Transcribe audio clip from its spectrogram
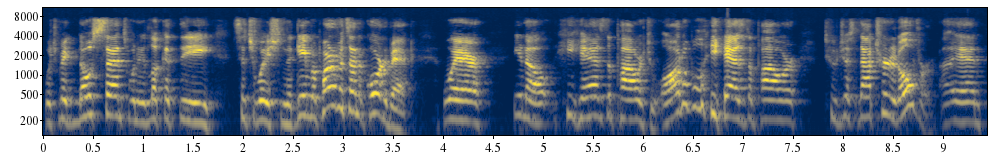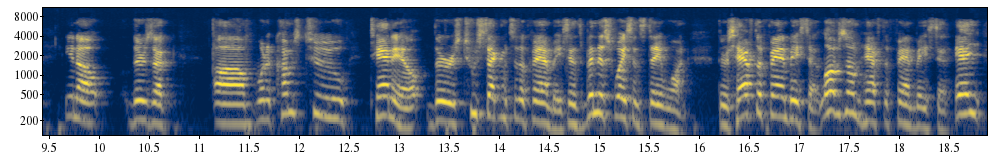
which make no sense when you look at the situation in the game. But part of it's on the quarterback, where you know he has the power to audible, he has the power to just not turn it over. And you know, there's a um, when it comes to Tannehill, there's two segments of the fan base, and it's been this way since day one. There's half the fan base that loves him, half the fan base that hate,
